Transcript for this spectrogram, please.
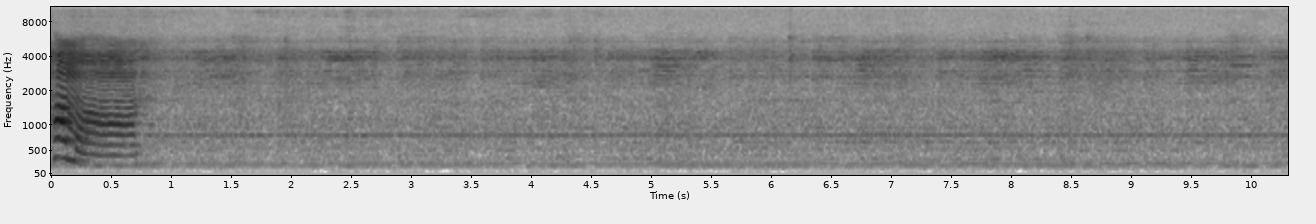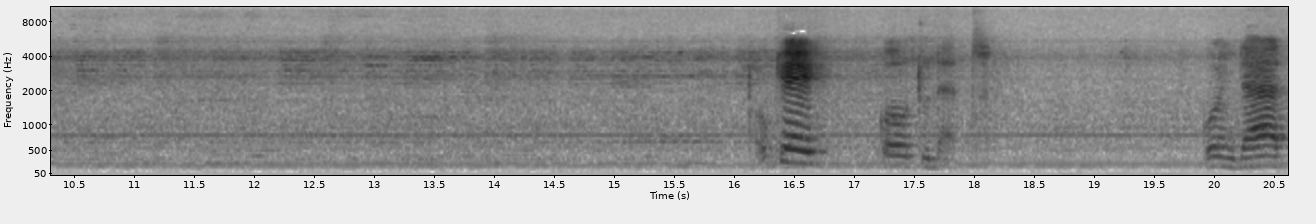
Come on. Okay, go to that. Going that.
